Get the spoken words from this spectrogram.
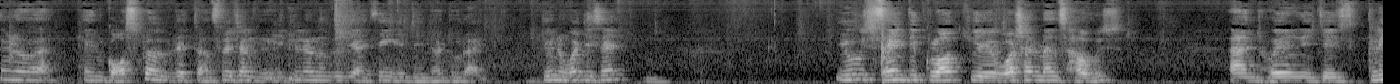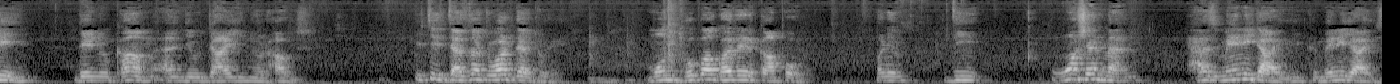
You know, uh, in gospel, the translation, Nikhilanandaji, I think he did not do right. Do you know what he said? You send the cloth to a washerman's house, and when it is clean, then you come and you die in your house. It is, does not work that way. মন ধোপা ঘরের কাপড় when the washerman has many dyes, many dyes.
